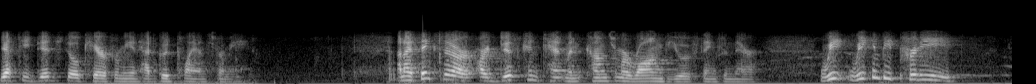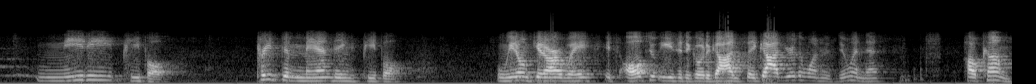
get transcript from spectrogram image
Yes, He did still care for me and had good plans for me. And I think that our, our discontentment comes from a wrong view of things in there. We, we can be pretty needy people, pretty demanding people. When we don't get our way, it's all too easy to go to God and say, God, you're the one who's doing this. How come?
